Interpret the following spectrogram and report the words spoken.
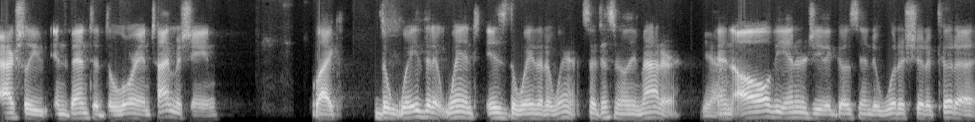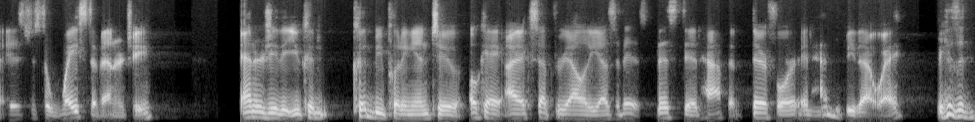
actually invented DeLorean time machine, like the way that it went is the way that it went. So it doesn't really matter. Yeah. And all the energy that goes into woulda, shoulda, coulda is just a waste of energy. Energy that you could could be putting into, okay, I accept reality as it is. This did happen. Therefore, it had to be that way because it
